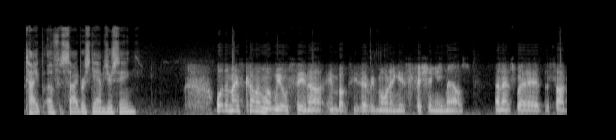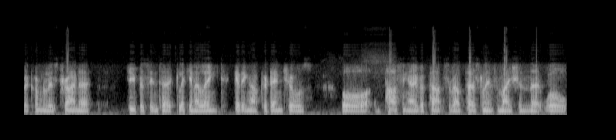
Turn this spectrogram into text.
type of cyber scams you're seeing? Well, the most common one we all see in our inboxes every morning is phishing emails. And that's where the cyber criminal is trying to dupe us into clicking a link, getting our credentials, or passing over parts of our personal information that will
